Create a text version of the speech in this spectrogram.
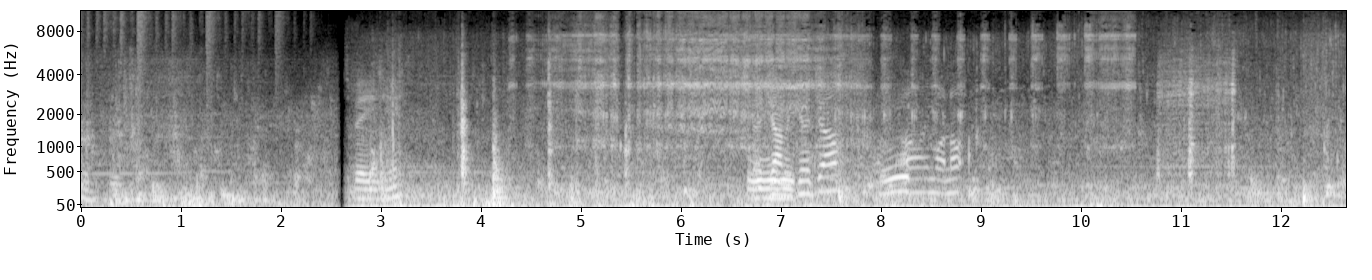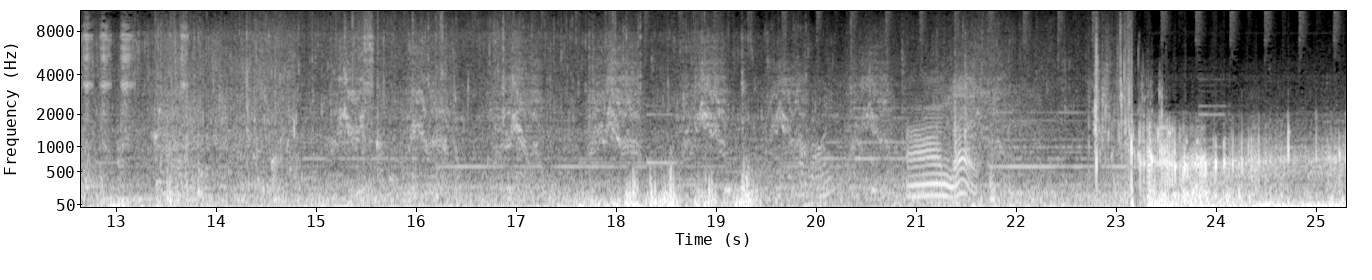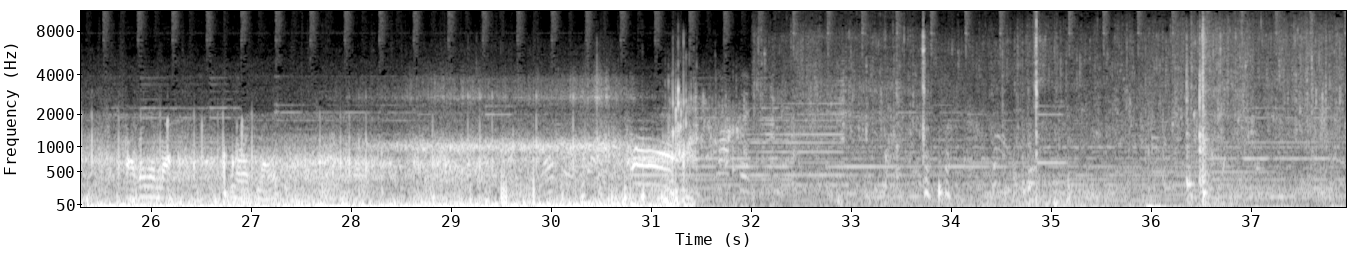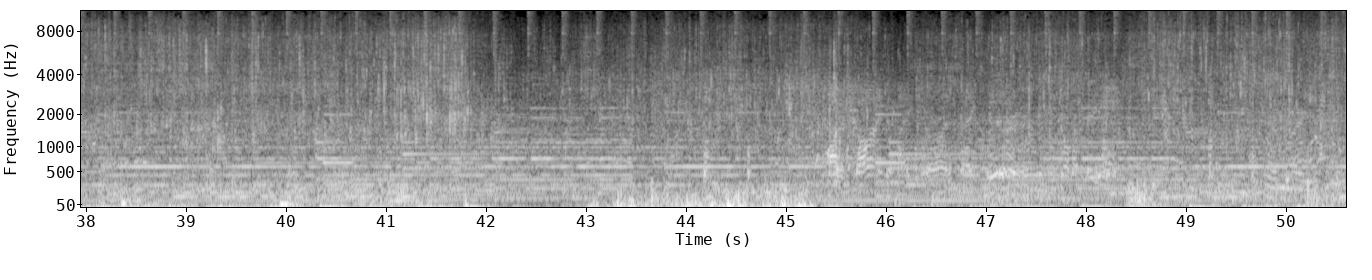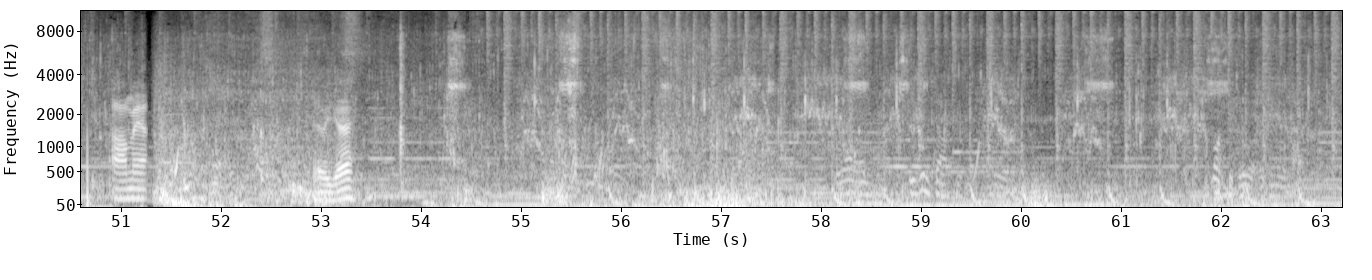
To be in here. Gonna jump, he's gonna jump. Oh, he might not. Uh, no. Oh, I'm out. There we go.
